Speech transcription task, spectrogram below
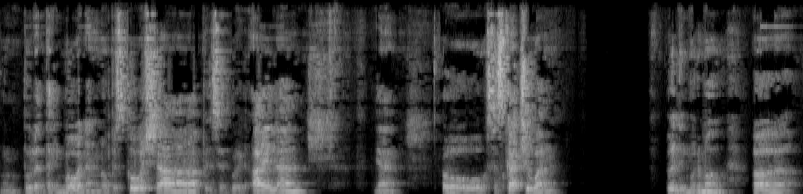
tulad halimbawa ng Nova Scotia, Prince Edward Island, yan, o Saskatchewan, pwede mo namang uh,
